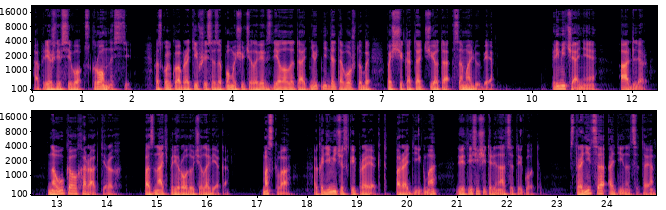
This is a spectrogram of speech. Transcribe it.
а прежде всего скромности, поскольку обратившийся за помощью человек сделал это отнюдь не для того, чтобы пощекотать чье-то самолюбие. Примечание. Адлер. Наука о характерах. Познать природу человека. Москва. Академический проект «Парадигма», 2013 год. Страница 11.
